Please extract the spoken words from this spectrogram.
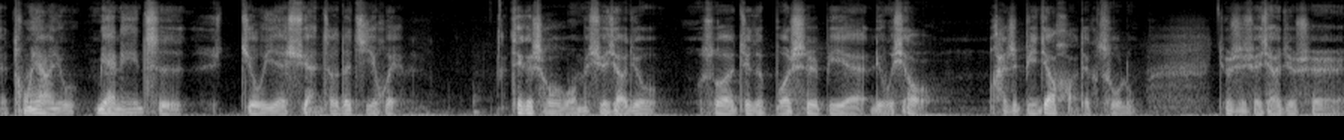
呃，同样又面临一次就业选择的机会。这个时候我们学校就说，这个博士毕业留校还是比较好的一个出路，就是学校就是。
